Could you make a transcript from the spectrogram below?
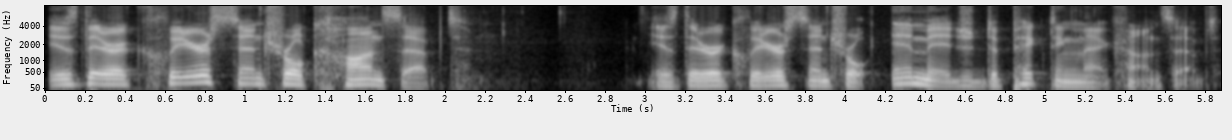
Is there a clear central concept? Is there a clear central image depicting that concept?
